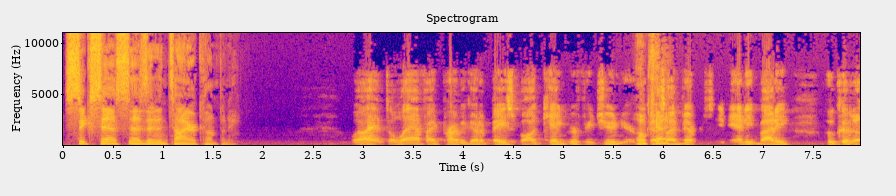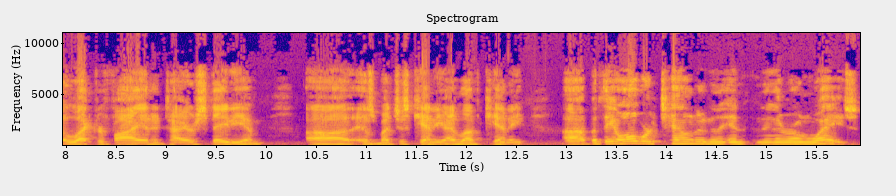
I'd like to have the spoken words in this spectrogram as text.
success as an entire company? Well, I have to laugh. I'd probably go to baseball and Ken Griffey Jr. because I've never seen anybody who could electrify an entire stadium uh, as much as Kenny. I love Kenny, uh, but they all were talented in, in, in their own ways.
